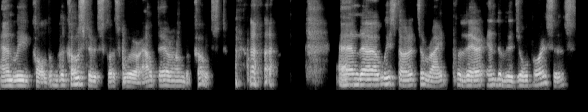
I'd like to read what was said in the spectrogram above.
and we called them the coasters because we were out there on the coast. and uh, we started to write for their individual voices.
